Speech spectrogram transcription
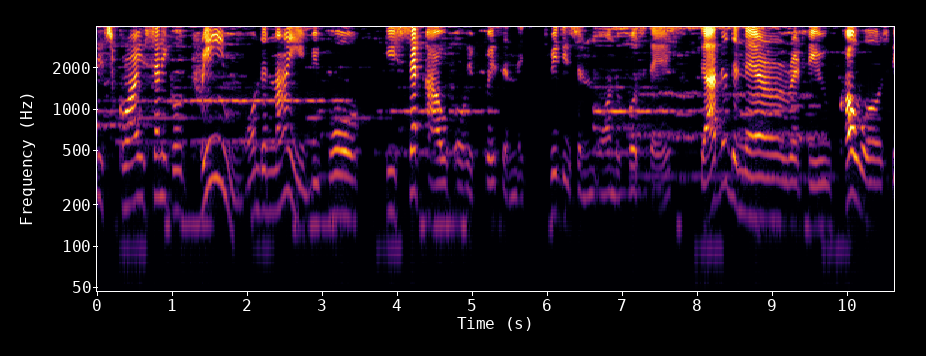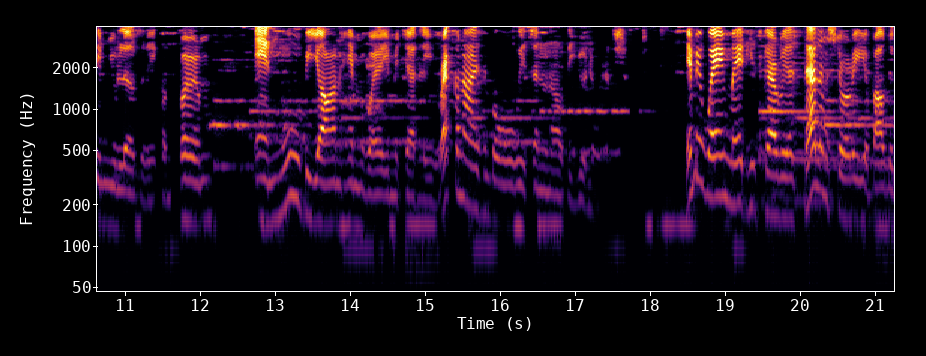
describes Santiago's dream on the night before he set out for his fishing expedition on the first day, that the narrative covers stimulously confirm and move beyond Hemingway immediately recognizable vision of the universe. Hemingway made his career telling story about the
